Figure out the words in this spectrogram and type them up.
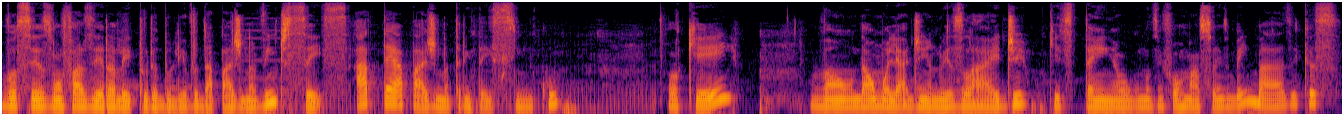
Vocês vão fazer a leitura do livro da página 26 até a página 35, ok? Vão dar uma olhadinha no slide, que tem algumas informações bem básicas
